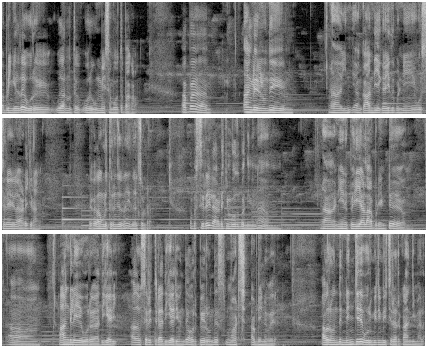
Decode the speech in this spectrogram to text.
அப்படிங்கிறத ஒரு உதாரணத்தை ஒரு உண்மை சம்பவத்தை பார்க்கலாம் அப்போ ஆங்கிலேயர்கள் வந்து இந்தியா காந்தியை கைது பண்ணி ஒரு சிறையில் அடைக்கிறாங்க. இந்த கதை உங்களுக்கு தெரிஞ்சது தான் இதெல்லாம் சொல்கிறேன் அப்போ சிறையில் அடைக்கும்போது பார்த்திங்கன்னா நீ என்ன பெரிய ஆளா அப்படின்ட்டு ஆங்கிலேய ஒரு அதிகாரி அதாவது சிறைத்துறை அதிகாரி வந்து அவர் பேர் வந்து ஸ்மார்ட்ஸ் அப்படின்னு பேர் அவர் வந்து நெஞ்சே ஒரு மிதி மிதிச்சிறாரு காந்தி மேலே.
